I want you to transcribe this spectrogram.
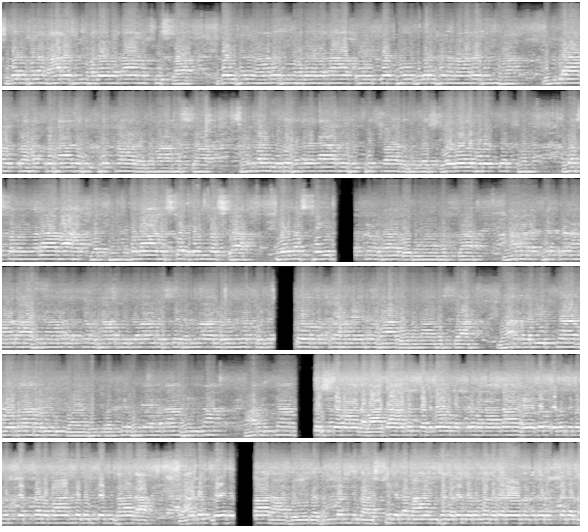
సుదర్శన నారసింహదేవతాముక్తిస్వ సుదర్శన నారసింహదేవతా ప్రీత్యర్థో సుదర్శన నారసింహ విద్యామిత్రः ప్రసాద సిద్ధిత్వారజమానస్య సంకల్పిత సకలకార్య సిద్ధిత్వారసర్వశ్రేయోభిరుత్యర్థం సమస్తమంగళామాప్యర్థం యజమానస్య కుటుంబస్య స్వర్ణస్థైర్ రత్నవధాదేవనామస్య నామనక్షత్ర నామరాహి నామరత్నవధాదేవనామస్య జన్మానజన్మ పుష్పమాన వాతాదిత్యో చక్రమనానా హేతప్రభృతిమత్వర్మాన్మతిష్టానా నాగద్వేతానాభీత సంబంధితాశ్చిగతమాన్ సగత జన్మగతరో నగతరత్తగత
